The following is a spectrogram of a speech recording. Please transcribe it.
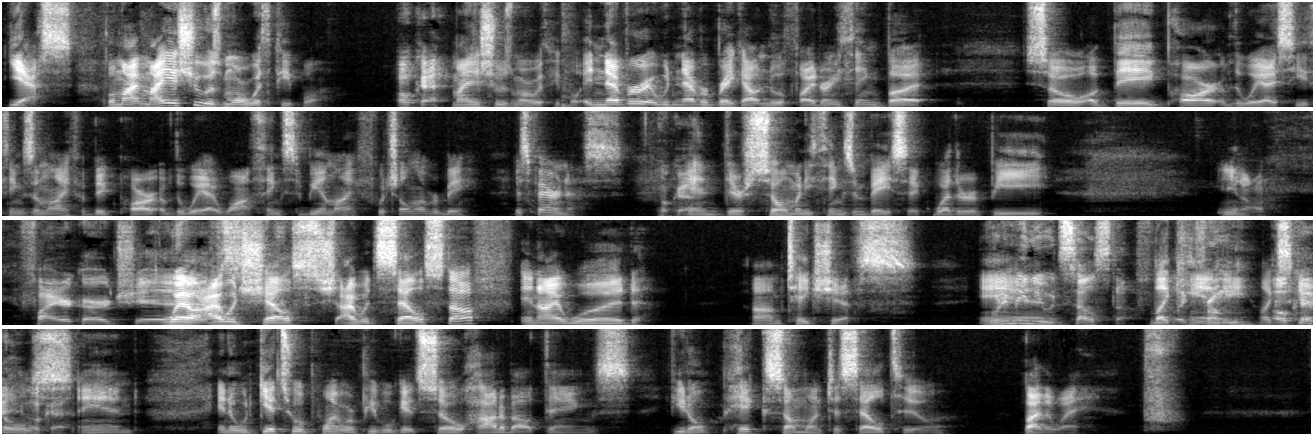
Yes. But my, my issue is more with people. okay. My issue is more with people. It never it would never break out into a fight or anything, but so a big part of the way I see things in life, a big part of the way I want things to be in life, which I'll never be, is fairness. Okay. And there's so many things in basic, whether it be you know, Fire guard shit. well, I would shell I would sell stuff and I would um, take shifts. What do you mean you would sell stuff? like, from- candy, like okay, Skittles, and and it would get to a point where people get so hot about things if you don't pick someone to sell to. By the way,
